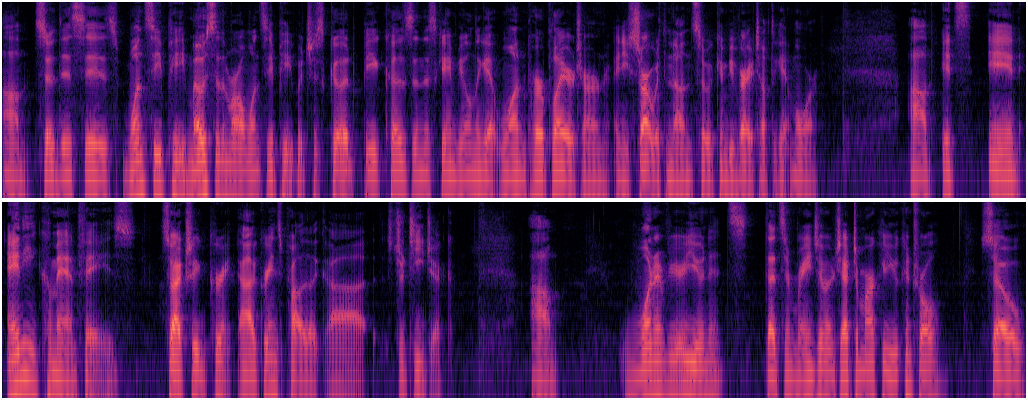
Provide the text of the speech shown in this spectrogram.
Um, so this is one CP. Most of them are all one CP, which is good because in this game you only get one per player turn, and you start with none, so it can be very tough to get more. Um, it's in any command phase. So actually, green, uh, green's probably like uh, strategic. Um, one of your units that's in range of an objective marker you control. So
